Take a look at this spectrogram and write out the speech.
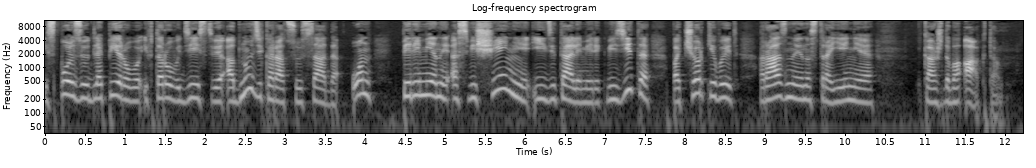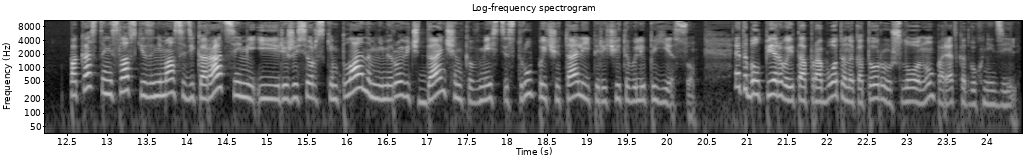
Используя для первого и второго действия одну декорацию сада, он переменой освещения и деталями реквизита подчеркивает разные настроения каждого акта. Пока Станиславский занимался декорациями и режиссерским планом, Немирович Данченко вместе с труппой читали и перечитывали пьесу. Это был первый этап работы, на который ушло, ну, порядка двух недель.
